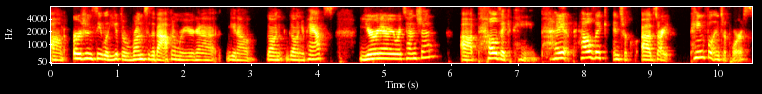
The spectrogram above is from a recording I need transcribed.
um, urgency, like you have to run to the bathroom where you're gonna, you know, go in, go in your pants, urinary retention, uh, pelvic pain, pe- pelvic inter, uh, sorry, painful intercourse,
